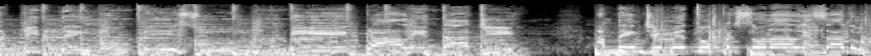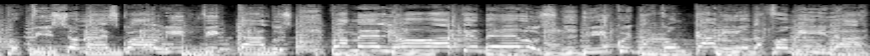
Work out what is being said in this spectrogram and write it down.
Aqui tem bom preço e qualidade. Atendimento personalizado, profissionais qualificados para melhor atendê-los e cuidar com carinho da família.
